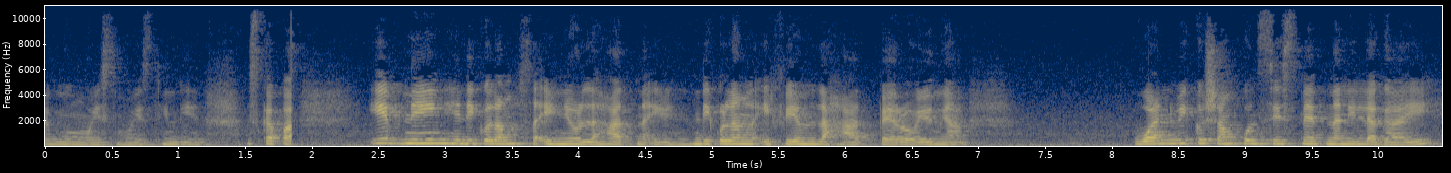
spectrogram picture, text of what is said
nagmo-moist-moist. Hindi, kapag evening, hindi ko lang sa inyo lahat na, hindi ko lang na-film lahat, pero yun nga, one week ko siyang consistent na nilagay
